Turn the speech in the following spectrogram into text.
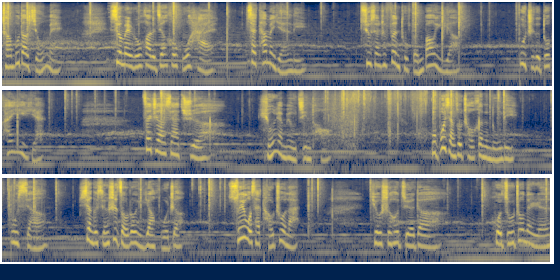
尝不到酒美，秀美如画的江河湖海，在他们眼里，就像是粪土坟包一样，不值得多看一眼。再这样下去，永远没有尽头。我不想做仇恨的奴隶，不想像个行尸走肉一样活着，所以我才逃出来。有时候觉得，我族中的人，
